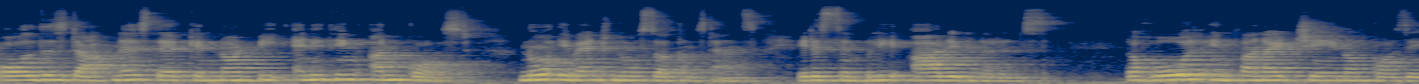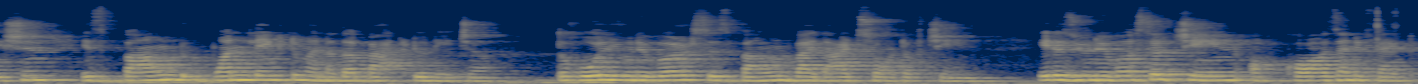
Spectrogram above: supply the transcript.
all this darkness, there cannot be anything uncaused, no event, no circumstance. It is simply our ignorance. The whole infinite chain of causation is bound one link to another back to nature. The whole universe is bound by that sort of chain. It is universal chain of cause and effect,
